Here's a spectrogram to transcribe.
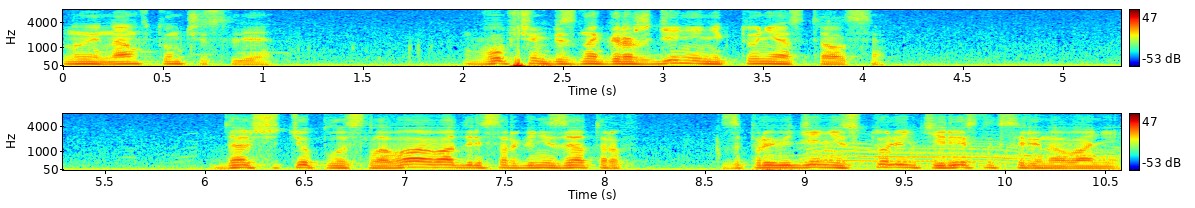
ну и нам в том числе. В общем, без награждения никто не остался. Дальше теплые слова в адрес организаторов за проведение столь интересных соревнований.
